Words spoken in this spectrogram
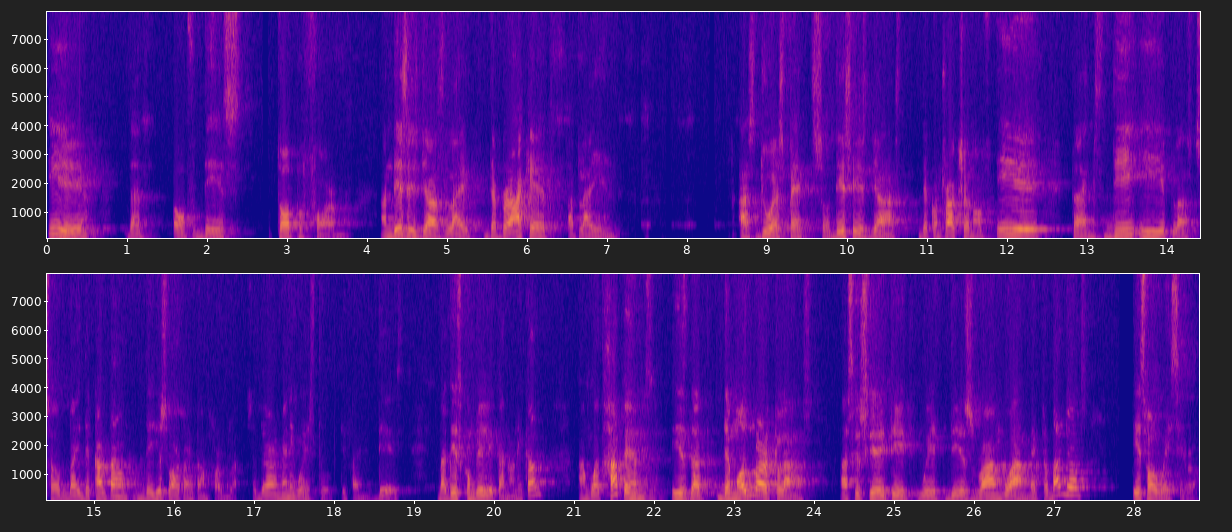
E that of this top form. And this is just like the bracket applying as you expect. So this is just the contraction of E times dE plus, so by the Cartan, the usual Cartan formula. So there are many ways to define this, but it's completely canonical. And what happens is that the modular class associated with these rank one vector bundles is always zero.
